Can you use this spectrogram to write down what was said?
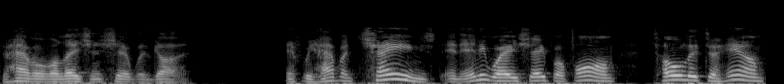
to have a relationship with God if we haven't changed in any way, shape, or form totally to Him,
